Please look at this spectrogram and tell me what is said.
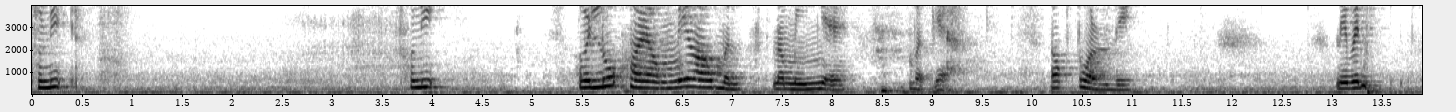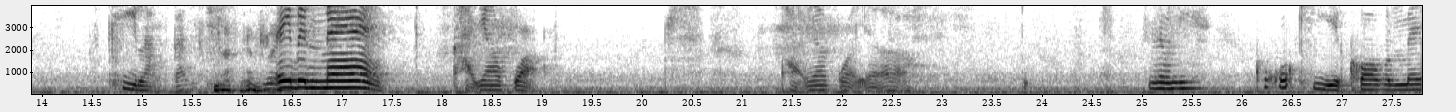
เท่านี้เท่านี้เขาเป็นลูกคอยเอาไม่เอาเหมือนนามิงไงแบบเนี้ยน กตัวเล็กนี่เป็นขี่หลังกันขี้หลังกันด้วยอันนี้เป็นแม่ ขายาวกว่า ขายาวกว่าอะแล้วนี่เขาก็ขี่คอกันแม่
